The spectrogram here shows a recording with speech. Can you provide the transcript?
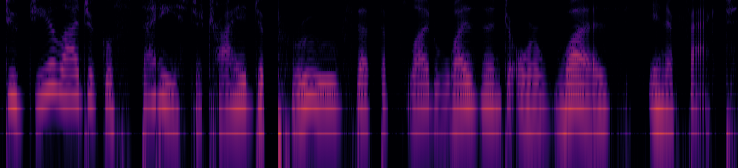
do geological studies to try to prove that the flood wasn't or was in effect.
